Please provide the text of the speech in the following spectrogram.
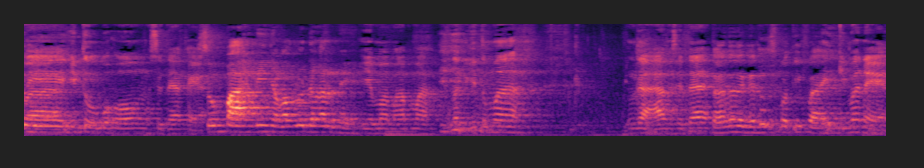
nih. itu bohong maksudnya kayak sumpah nih nyokap lu denger nih. Iya maaf maaf mah bukan gitu mah enggak maksudnya Tante dengerin Spotify. gimana ya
